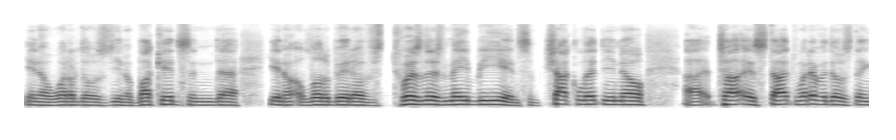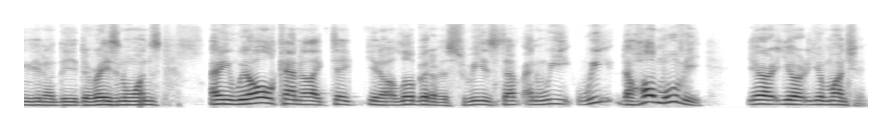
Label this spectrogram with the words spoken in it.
you know what are those, you know, buckets and uh, you know a little bit of Twizzlers maybe and some chocolate, you know, uh, t- uh, whatever those things, you know, the the raisin ones. I mean, we all kind of like take you know a little bit of a sweet stuff, and we we the whole movie you're you're you're munching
